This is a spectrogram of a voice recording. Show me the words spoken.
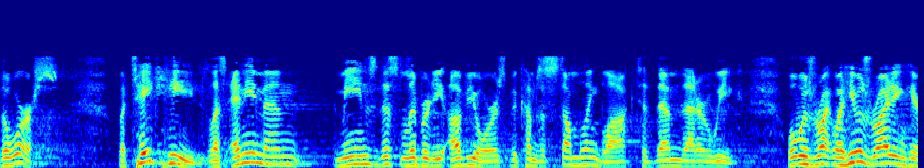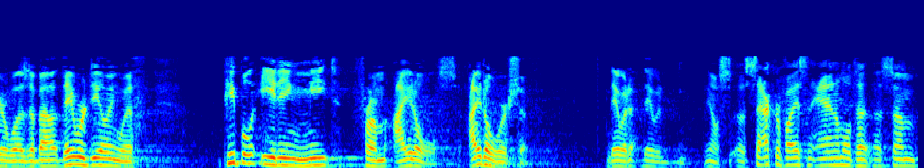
the worse. But take heed, lest any man means this liberty of yours becomes a stumbling block to them that are weak. What was what he was writing here was about they were dealing with people eating meat from idols, idol worship. They would they would you know uh, sacrifice an animal to uh, some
